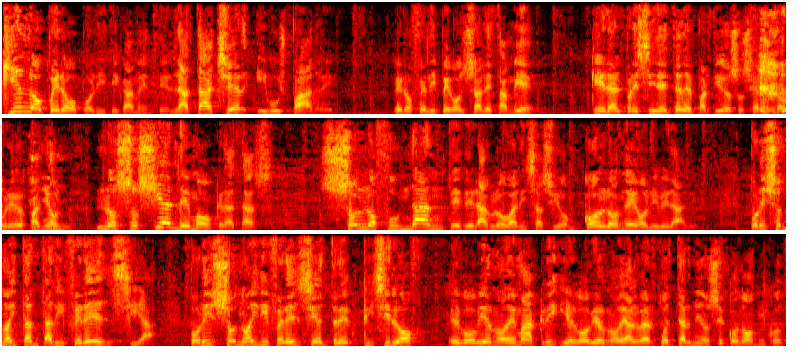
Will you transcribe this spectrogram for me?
¿Quién la operó políticamente? La Thatcher y Bush padre, pero Felipe González también, que era el presidente del Partido Socialista Obrero Español. Los socialdemócratas son los fundantes de la globalización con los neoliberales. Por eso no hay tanta diferencia. Por eso no hay diferencia entre Kicillof, el gobierno de Macri y el gobierno de Alberto en términos económicos.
